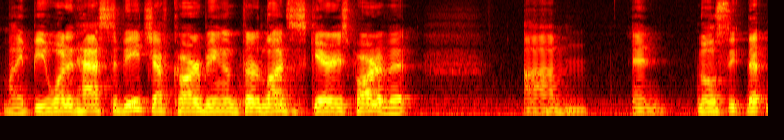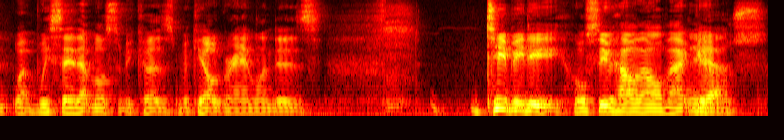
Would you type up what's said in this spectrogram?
might be what it has to be. Jeff Carter being on the third line is the scariest part of it. Um, mm-hmm. and mostly that we say that mostly because Mikael Granlund is TBD. We'll see how all that goes.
